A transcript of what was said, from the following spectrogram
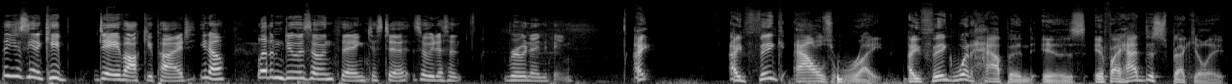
They just need to keep Dave occupied. You know, let him do his own thing just to so he doesn't ruin anything. I I think Al's right. I think what happened is if I had to speculate,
